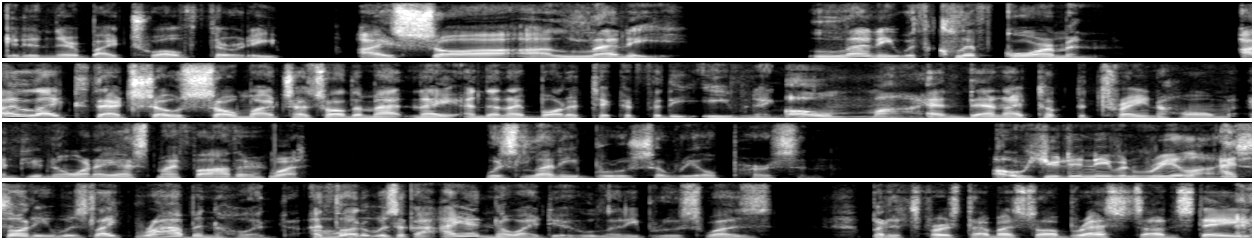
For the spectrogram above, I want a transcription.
get in there by 12:30. I saw uh, Lenny, Lenny with Cliff Gorman. I liked that show so much. I saw the matinee and then I bought a ticket for the evening. Oh my! And then I took the train home. And do you know what I asked my father? what? Was Lenny Bruce a real person? Oh, you didn't even realize. I thought he was like Robin Hood. I thought Oh. it was a guy. I had no idea who Lenny Bruce was, but it's the first time I saw breasts on stage.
